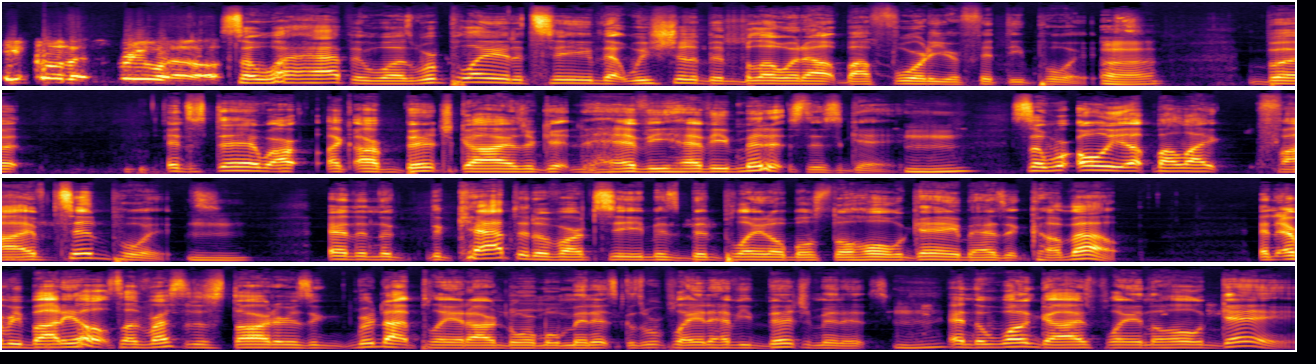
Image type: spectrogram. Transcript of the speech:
he pulled a Sprewell. So what happened was we're playing a team that we should have been blowing out by forty or fifty points, Uh, but instead, our, like our bench guys are getting heavy, heavy minutes this game. mm-hmm. So we're only up by like five, ten points, and then the the captain of our team has been playing almost the whole game, hasn't come out, and everybody else, the rest of the starters, we're not playing our normal minutes because we're playing heavy bench minutes, mm-hmm. and the one guy's playing the whole game.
